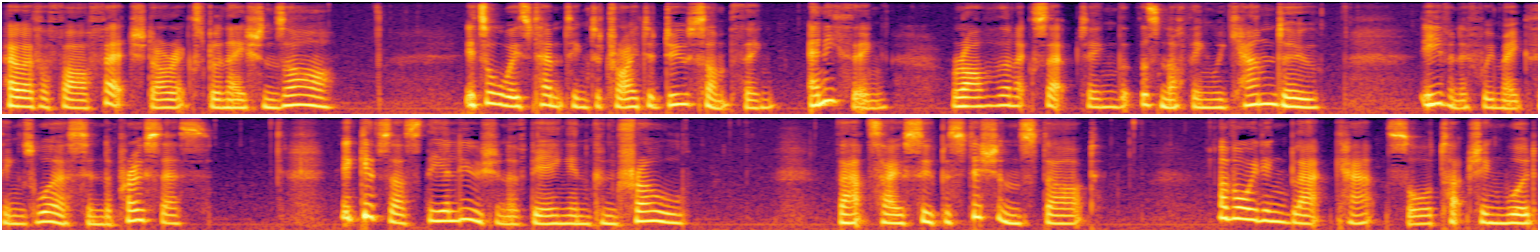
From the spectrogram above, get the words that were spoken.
however far fetched our explanations are. It's always tempting to try to do something, anything, rather than accepting that there's nothing we can do, even if we make things worse in the process. It gives us the illusion of being in control. That's how superstitions start. Avoiding black cats or touching wood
